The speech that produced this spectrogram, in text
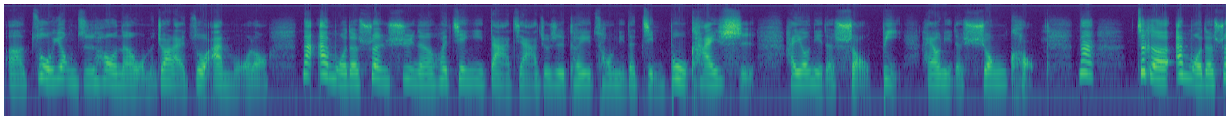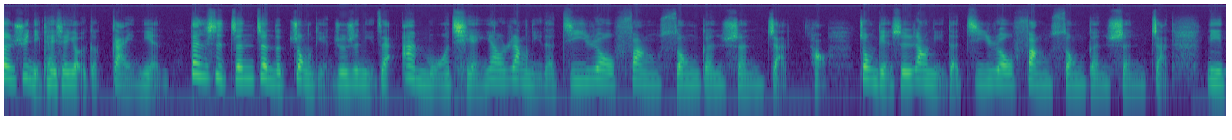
呃作用之后呢，我们就要来做按摩喽。那按摩的顺序呢，会建议大家就是可以从你的颈部开始，还有你的手臂，还有你的胸口。那这个按摩的顺序，你可以先有一个概念，但是真正的重点就是你在按摩前要让你的肌肉放松跟伸展。好，重点是让你的肌肉放松跟伸展。你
